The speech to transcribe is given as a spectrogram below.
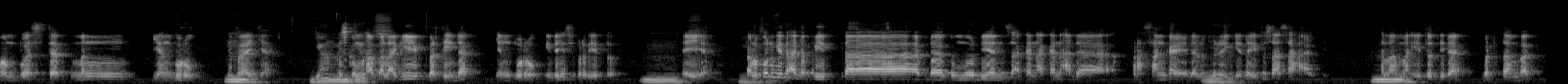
membuat statement yang buruk. Hmm. itu aja. Jangan terus kemudian apalagi bertindak yang buruk intinya seperti itu. Hmm. iya. Yes. kalaupun kita ada berita ada kemudian seakan-akan ada prasangka ya dalam yeah. kita itu sah-sah aja. Hmm. selama itu tidak berdampak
